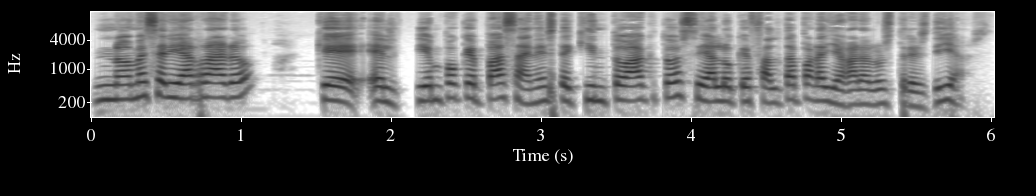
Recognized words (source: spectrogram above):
no me sería raro que el tiempo que pasa en este quinto acto sea lo que falta para llegar a los tres días.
